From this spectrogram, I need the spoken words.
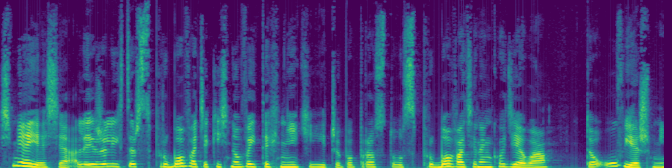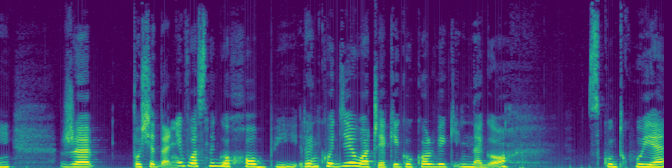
Śmieję się, ale jeżeli chcesz spróbować jakiejś nowej techniki, czy po prostu spróbować rękodzieła, to uwierz mi, że posiadanie własnego hobby, rękodzieła czy jakiegokolwiek innego skutkuje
